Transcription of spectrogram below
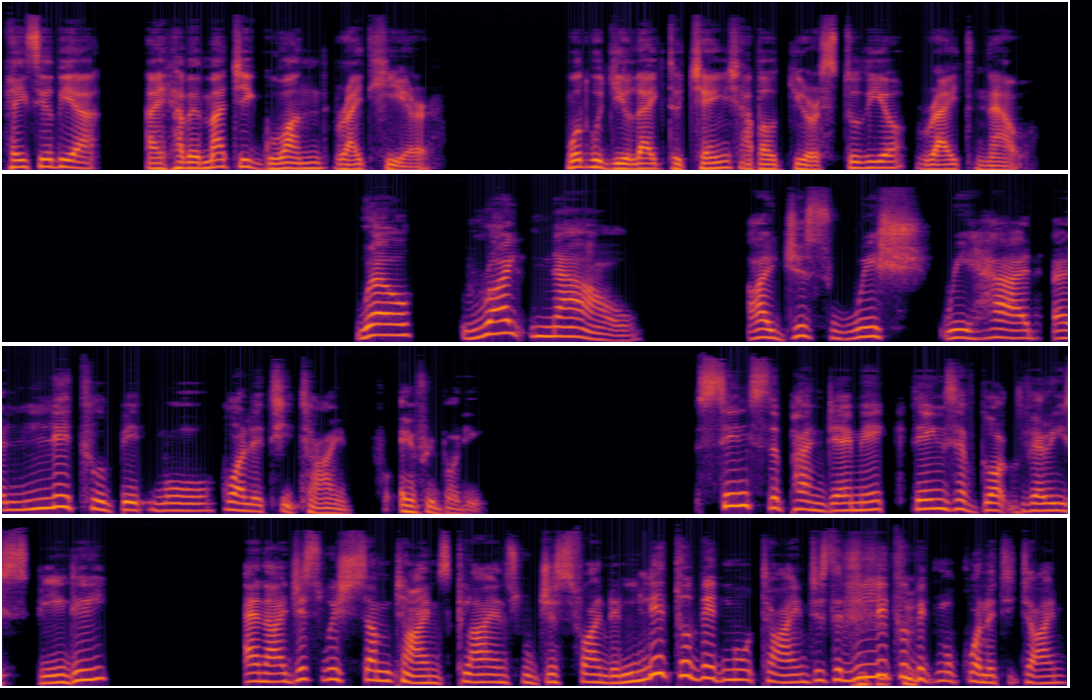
Hey Sylvia, I have a magic wand right here. What would you like to change about your studio right now? Well, right now, I just wish we had a little bit more quality time for everybody. Since the pandemic, things have got very speedy. And I just wish sometimes clients would just find a little bit more time, just a little bit more quality time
